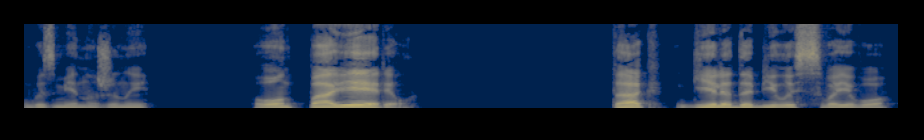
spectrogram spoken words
в измену жены. Он поверил. Так Геля добилась своего.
